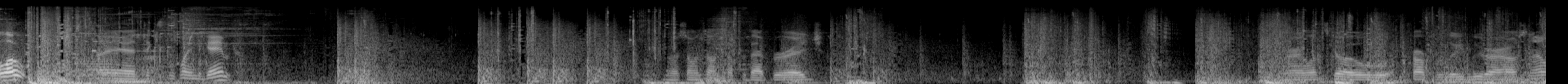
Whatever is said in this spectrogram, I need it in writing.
Hello, and thank you for playing the game. Oh, someone's on top of that bridge. Alright, let's go properly loot our house now.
